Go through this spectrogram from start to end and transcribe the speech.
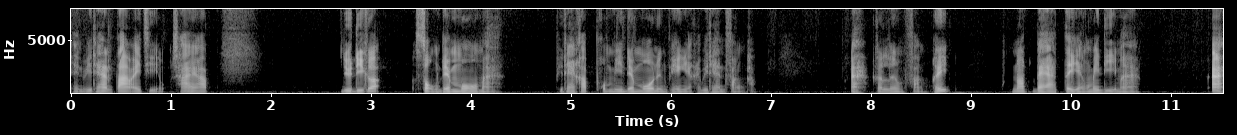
เห็นพี่แทนตามไอจีใช่ครับ อยู่ดีก็ส่ง demo มา พี่แทนครับ ผมมี demo หนึ่งเพลงอยากให้พี่แทนฟังครับ อะ ก็เริ่มฟัง เฮ้ย not bad แต่ยังไม่ดีมาก อะ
